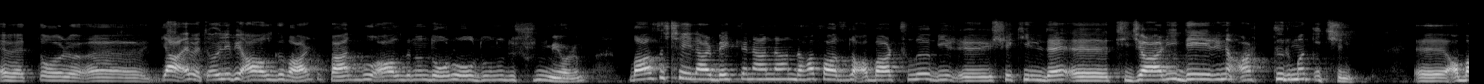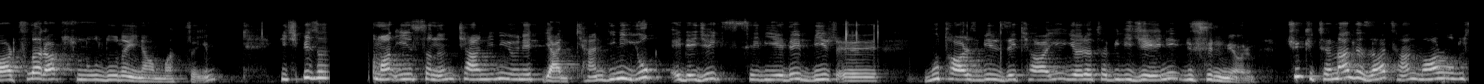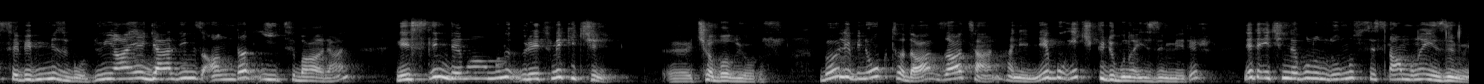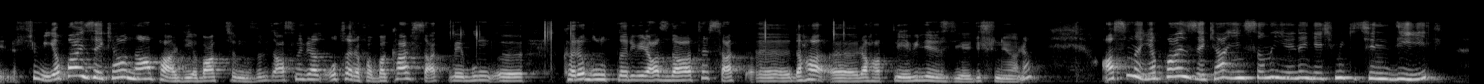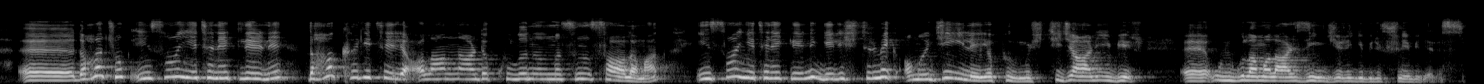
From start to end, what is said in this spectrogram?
Evet doğru. Ee, ya evet öyle bir algı var. Ben bu algının doğru olduğunu düşünmüyorum. Bazı şeyler beklenenden daha fazla abartılı bir e, şekilde e, ticari değerini arttırmak için e, abartılarak sunulduğuna inanmaktayım. Hiçbir zaman insanın kendini yönet yani kendini yok edecek seviyede bir e, bu tarz bir zekayı yaratabileceğini düşünmüyorum. Çünkü temelde zaten varoluş sebebimiz bu. Dünyaya geldiğimiz andan itibaren neslin devamını üretmek için e, çabalıyoruz. Böyle bir noktada zaten hani ne bu içgüdü buna izin verir ne de içinde bulunduğumuz sistem buna izin verir. Şimdi yapay zeka ne yapar diye baktığımızda biz aslında biraz o tarafa bakarsak ve bu e, kara bulutları biraz dağıtırsak e, daha e, rahatlayabiliriz diye düşünüyorum. Aslında yapay zeka insanın yerine geçmek için değil, e, daha çok insan yeteneklerini daha kaliteli alanlarda kullanılmasını sağlamak, insan yeteneklerini geliştirmek amacı ile yapılmış ticari bir e, uygulamalar zinciri gibi düşünebiliriz.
